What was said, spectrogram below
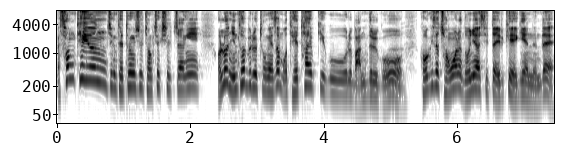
그러니까 성태윤 지금 대통령실 정책실장이 언론 인터뷰를 통해서 뭐 대타협 기구를 만들고 음. 거기서 정원을 논의할 수 있다 이렇게 얘기했는데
